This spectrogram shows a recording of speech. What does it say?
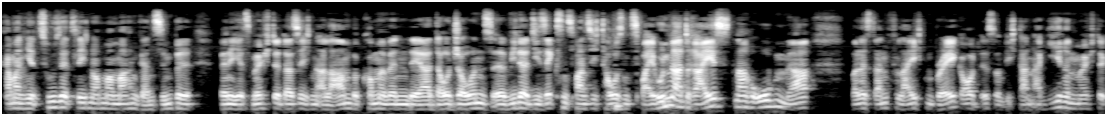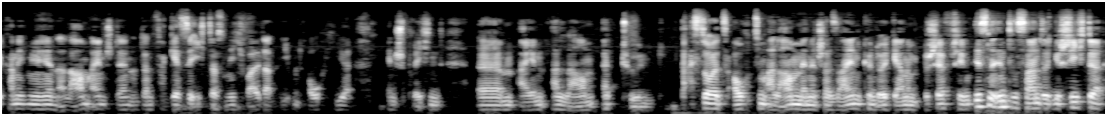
kann man hier zusätzlich nochmal machen, ganz simpel, wenn ich jetzt möchte, dass ich einen Alarm bekomme, wenn der Dow Jones äh, wieder die 26.200 reißt nach oben, ja, weil es dann vielleicht ein Breakout ist und ich dann agieren möchte, kann ich mir hier einen Alarm einstellen und dann vergesse ich das nicht, weil dann eben auch hier entsprechend ähm, ein Alarm ertönt. Das soll jetzt auch zum Alarmmanager sein, könnt ihr euch gerne mit beschäftigen. Ist eine interessante Geschichte,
